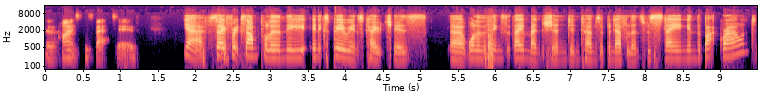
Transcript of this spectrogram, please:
the client's perspective. Yeah. So, for example, in the inexperienced coaches, uh, one of the things that they mentioned in terms of benevolence was staying in the background,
